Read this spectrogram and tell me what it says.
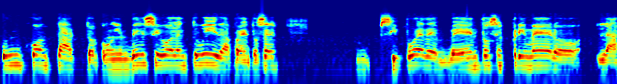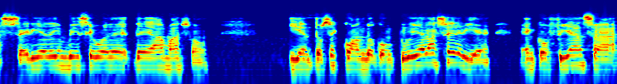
un contacto con Invincible en tu vida, pues entonces, si puedes, ve entonces primero la serie de Invincible de, Amazon y entonces cuando concluya la serie, en confianza,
